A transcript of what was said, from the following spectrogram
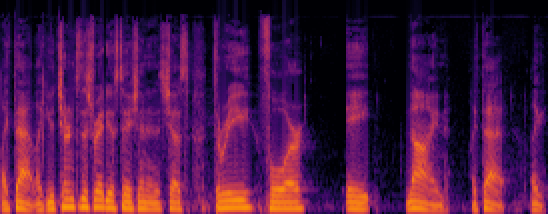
like that. Like you turn to this radio station and it's just three, four, eight, nine, like that. Like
